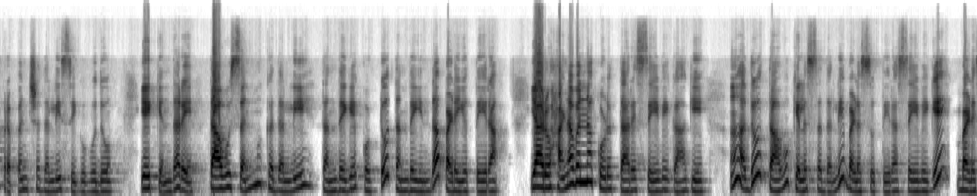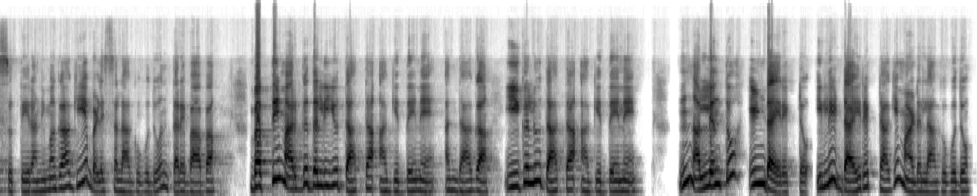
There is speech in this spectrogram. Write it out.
ಪ್ರಪಂಚದಲ್ಲಿ ಸಿಗುವುದು. ಏಕೆಂದರೆ ತಾವು ಸನ್ಮುಖದಲ್ಲಿ ತಂದೆಗೆ ಕೊಟ್ಟು ತಂದೆಯಿಂದ ಪಡೆಯುತ್ತೀರಾ? ಯಾರು ಹಣವನ್ನ ಕೊಡುತ್ತಾರೆ ಸೇವೆಗಾಗಿ ಅದು ತಾವು ಕೆಲಸದಲ್ಲಿ ಬಳಸುತ್ತೀರಾ? ಸೇವೆಗೆ ಬಳಸುತ್ತೀರಾ? ನಿಮಗಾಗಿಯೇ ಬಳಸಲಾಗುವುದು ಅಂತಾರೆ ಬಾಬಾ. ಭಕ್ತಿ ಮಾರ್ಗದಲ್ಲಿಯೂ ದಾತ ಆಗಿದ್ದೇನೆ ಅಂದಾಗ ಈಗಲೂ ದಾತ ಆಗಿದ್ದೇನೆ. ಹ್ಮ್, ಅಲ್ಲಂತೂ ಇಂಡೈರೆಕ್ಟ್ ಇಲ್ಲಿ ಡೈರೆಕ್ಟ್ ಆಗಿ ಮಾಡಲಾಗುವುದು.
